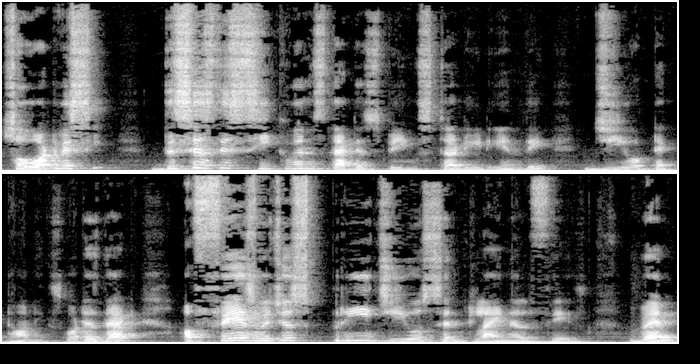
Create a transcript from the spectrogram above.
So what we see, this is the sequence that is being studied in the geotectonics. What is that? A phase which is pre-geosynclinal phase when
